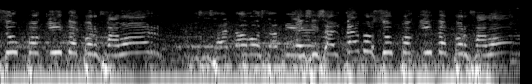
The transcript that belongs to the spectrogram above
Cantamos un poquito, por favor. Y si saltamos también. Y si saltamos un poquito, por favor.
